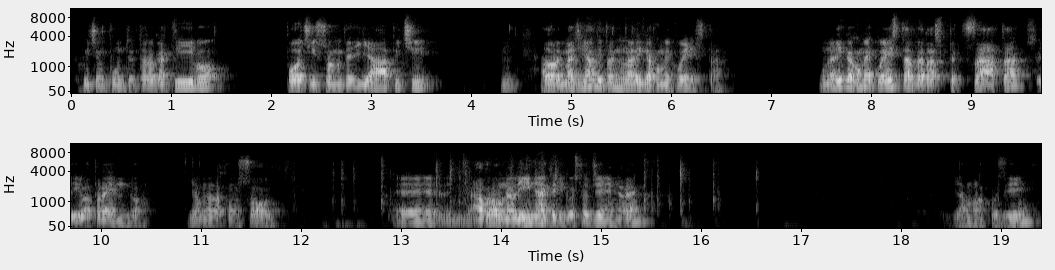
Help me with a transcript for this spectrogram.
qui c'è un punto interrogativo, poi ci sono degli apici? Allora, immaginiamo di prendere una riga come questa. Una riga come questa verrà spezzata, se io la prendo, andiamo nella console, eh, avrò una linea che è di questo genere, scriviamola così,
